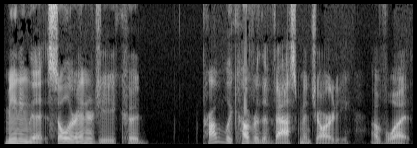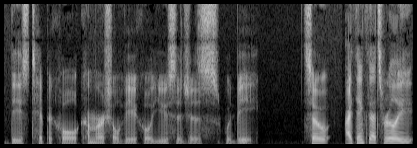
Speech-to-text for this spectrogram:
meaning that solar energy could probably cover the vast majority of what these typical commercial vehicle usages would be. So I think that's really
